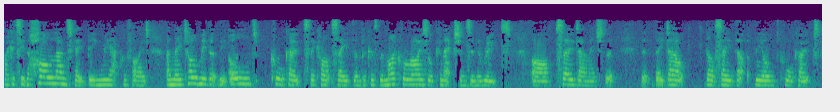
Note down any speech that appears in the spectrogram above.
I could see the whole landscape being reaquified. And they told me that the old cork oaks, they can't save them because the mycorrhizal connections in the roots are so damaged that, that they doubt they'll save that, the old cork oaks.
